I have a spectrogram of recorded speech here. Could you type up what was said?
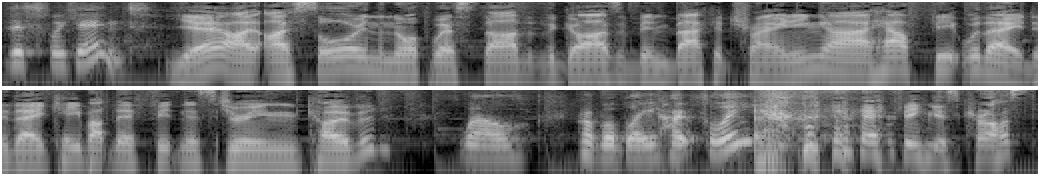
this weekend. Yeah, I, I saw in the Northwest Star that the guys have been back at training. Uh, how fit were they? Did they keep up their fitness during COVID? Well, probably, hopefully. Fingers crossed.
